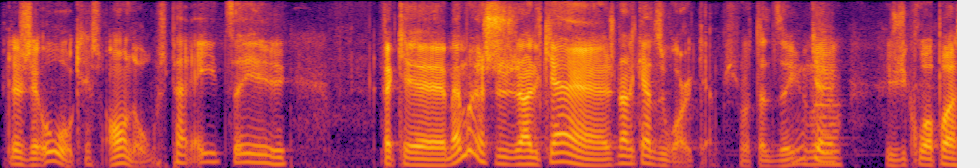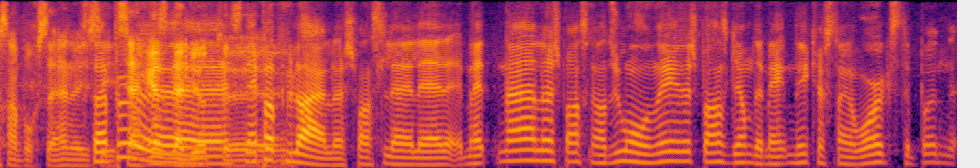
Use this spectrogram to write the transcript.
Puis là, j'ai dit, oh, Chris, on ose pareil, tu sais. Fait que, euh, ben moi, je suis dans le camp, je dans le camp du work, je vais te le dire. Ok. là. J'y crois pas à 100%. là. C'est un C'est- peu. ça reste de la euh, lutte. C'est euh, impopulaire, là. Je pense. la- la- maintenant, là, je pense rendu où on est, là, je pense, Guillaume, de maintenir que c'est un work, c'était pas, une-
